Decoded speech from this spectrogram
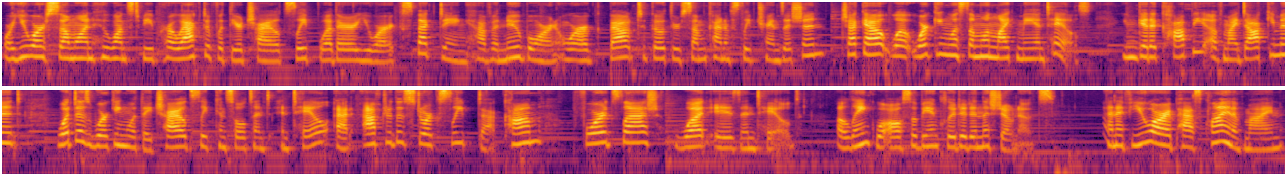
or you are someone who wants to be proactive with your child's sleep, whether you are expecting, have a newborn, or are about to go through some kind of sleep transition, check out what working with someone like me entails. You can get a copy of my document, What Does Working with a Child Sleep Consultant Entail, at afterthestorksleep.com forward slash what is entailed. A link will also be included in the show notes. And if you are a past client of mine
